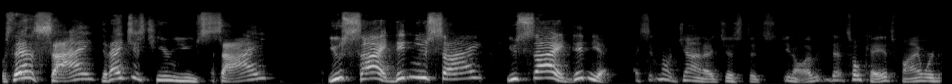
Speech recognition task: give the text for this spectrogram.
"Was that a sigh? Did I just hear you sigh? You sighed, didn't you sigh? You sighed, didn't you?" I said, no, Jon, I just, it's, you know, that's okay. It's fine. We're,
